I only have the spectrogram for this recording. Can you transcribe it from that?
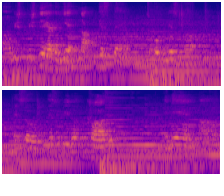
Uh, we, we still haven't yet knocked this down to open this up. And so this will be the closet. And then um,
